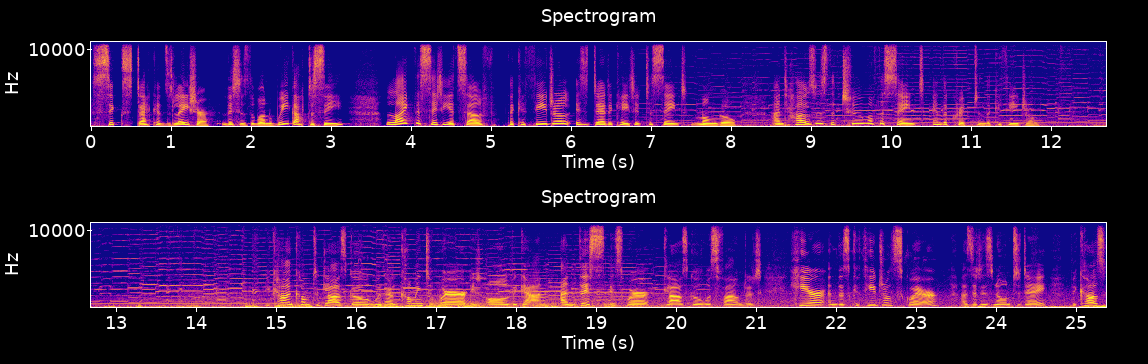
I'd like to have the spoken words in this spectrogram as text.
six decades later. This is the one we got to see. Like the city itself, the cathedral is dedicated to Saint Mungo and houses the tomb of the saint in the crypt in the cathedral. You can't come to Glasgow without coming to where it all began, and this is where Glasgow was founded. Here in this cathedral square, as it is known today, because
